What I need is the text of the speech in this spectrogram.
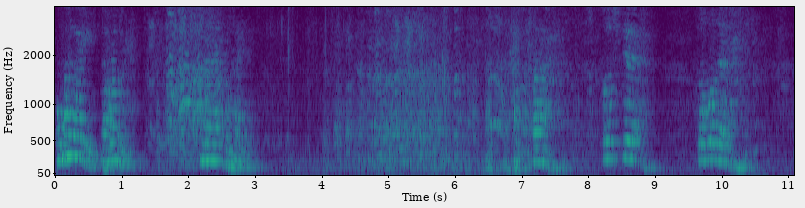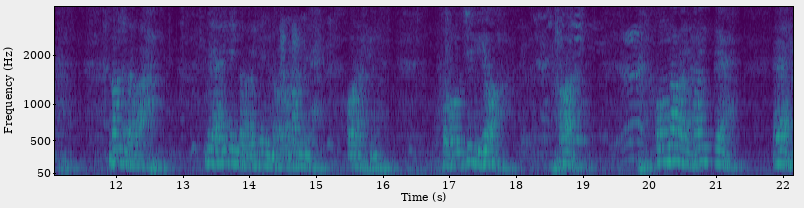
お前はいい黙っとけお前抑えてああそしてそこでなんだか目開いてんだか開いてんだかわかんねえおいそこのチビよおいこの中に入ってええ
